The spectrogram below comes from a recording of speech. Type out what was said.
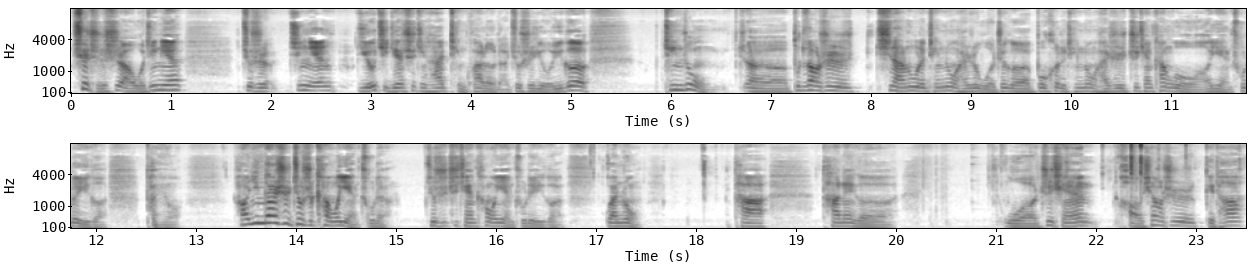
确实是啊，我今年就是今年有几件事情还挺快乐的，就是有一个听众，呃，不知道是西南路的听众，还是我这个播客的听众，还是之前看过我演出的一个朋友，好，应该是就是看我演出的，就是之前看我演出的一个观众，他他那个我之前好像是给他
